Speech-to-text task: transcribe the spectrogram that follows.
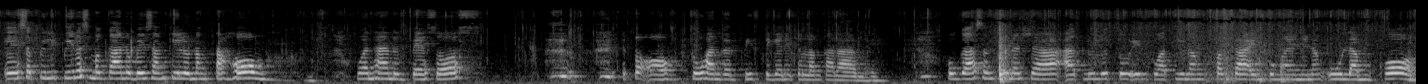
Eh, sa Pilipinas, magkano ba isang kilo ng tahong? 100 pesos. Ito oh, 250. Ganito lang karami. Hugasan ko na siya at lulutuin ko at yun ang pagkain ko ngayon, yun ang ulam ko.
